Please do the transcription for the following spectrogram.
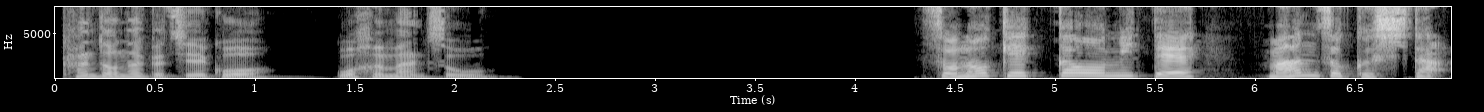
看到那个结果，我很满足。その結果を見て満足した。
